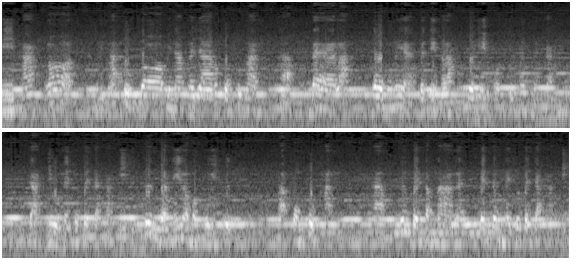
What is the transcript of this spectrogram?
มีพระรอด มีพระตุกกอมีนางพญาพระผงสุพรรณครับแต่ละองค์เนี่ยเป็นเอกลักษณ์ของตัวเองของชุดไม่เหมือนกันจัดอยู่ในชุดเบญจพรรณีซึ่งวันนี้เรามาคุยถึงพระผงสุพรรณครับซึ่งเป็นตำนานและเป็นหนึ่งในชุดเบญจพรรณี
